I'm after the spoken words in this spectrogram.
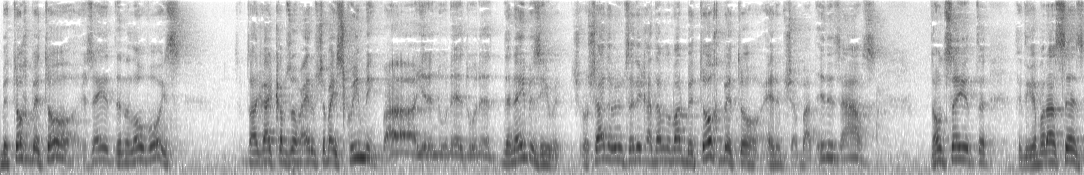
Betoch betoch, say it in a low voice. Sometimes a guy comes over Erev Shabbat screaming, ah, oh, you didn't do that, do that. The neighbors hear it. Shlosha davim tzarich adam lomar betoch beto Erev Shabbat, in his house. Don't say it, uh, like the Gemara says,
